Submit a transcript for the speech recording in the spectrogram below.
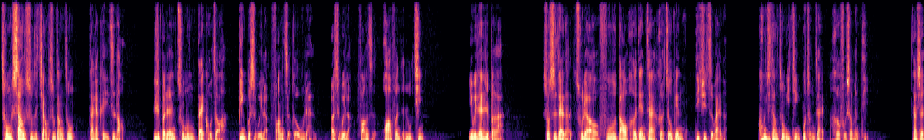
从上述的讲述当中，大家可以知道，日本人出门戴口罩啊，并不是为了防止核污染，而是为了防止花粉的入侵。因为在日本啊，说实在的，除了福岛核电站和周边地区之外呢，空气当中已经不存在核辐射问题。但是，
